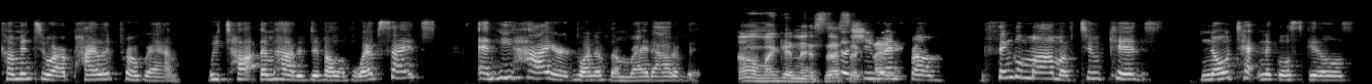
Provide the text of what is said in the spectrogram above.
come into our pilot program. We taught them how to develop websites, and he hired one of them right out of it. Oh my goodness. That's so exciting. she went from single mom of two kids, no technical skills,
